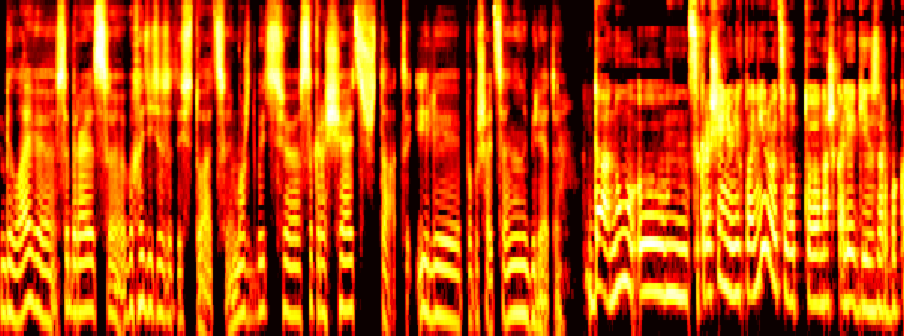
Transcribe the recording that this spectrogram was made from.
Белавия собирается выходить из этой ситуации? Может быть, э, сокращать штат или повышать цены на билеты? Да, ну, э, сокращение у них планируется. Вот э, наши коллеги из РБК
